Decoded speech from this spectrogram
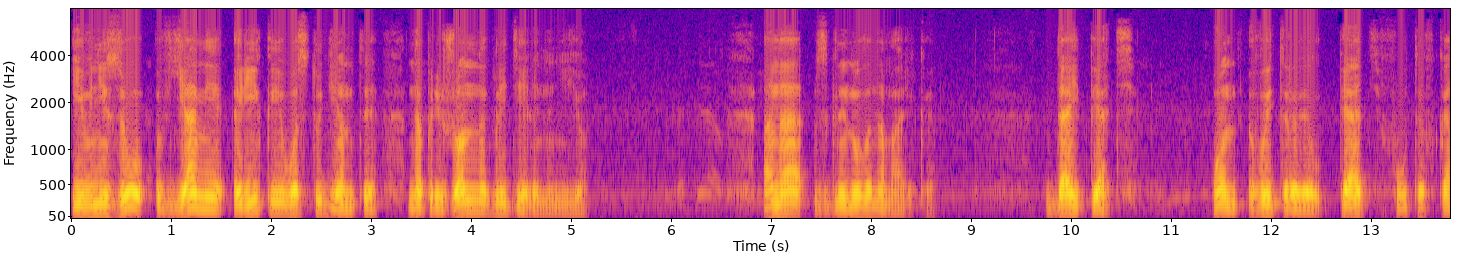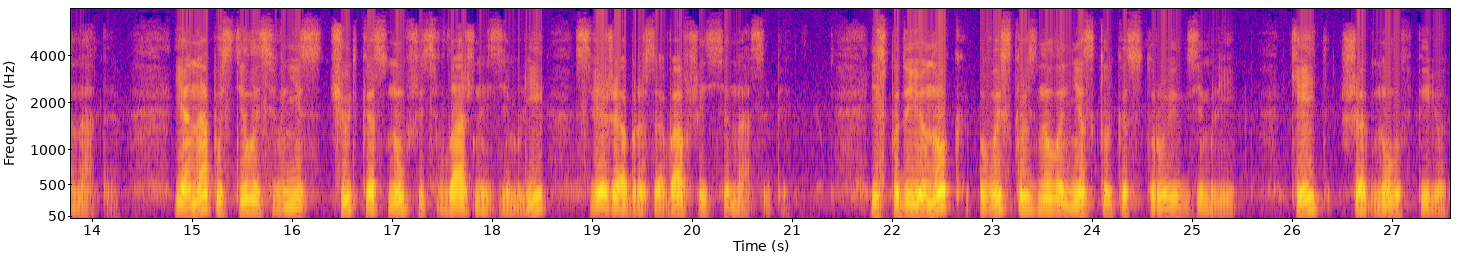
И внизу, в яме, Рик и его студенты напряженно глядели на нее. Она взглянула на Марика. «Дай пять». Он вытравил пять футов каната, и она опустилась вниз, чуть коснувшись влажной земли, свежеобразовавшейся насыпи. Из-под ее ног выскользнуло несколько струек земли. Кейт шагнула вперед.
